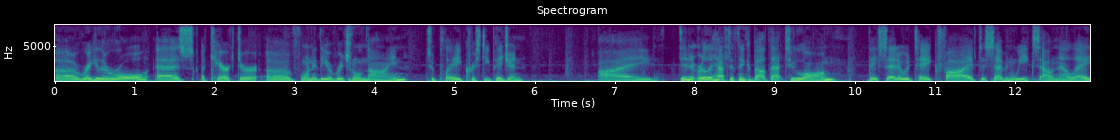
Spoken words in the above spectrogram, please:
a regular role as a character of one of the original nine to play Kristy Pigeon. I didn't really have to think about that too long. They said it would take five to seven weeks out in LA,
